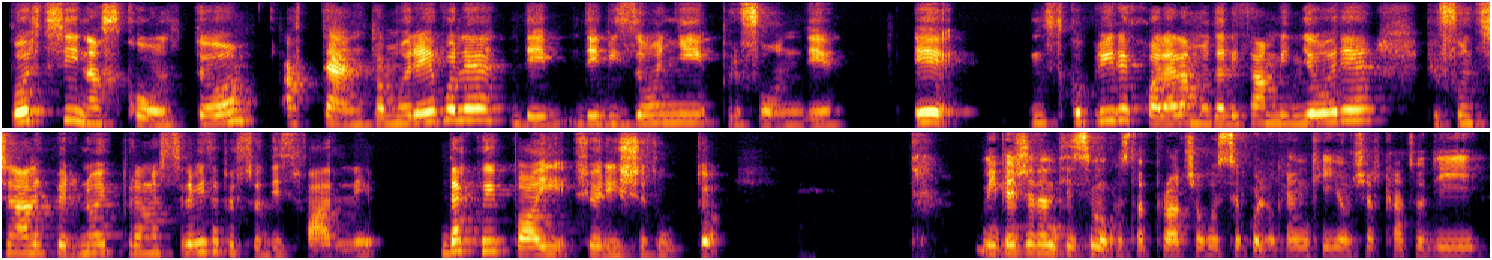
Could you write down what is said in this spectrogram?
Porsi in ascolto, attento, amorevole dei, dei bisogni profondi e scoprire qual è la modalità migliore, più funzionale per noi per la nostra vita per soddisfarli. Da qui poi fiorisce tutto. Mi piace tantissimo questo approccio, questo è quello che anche io ho cercato di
